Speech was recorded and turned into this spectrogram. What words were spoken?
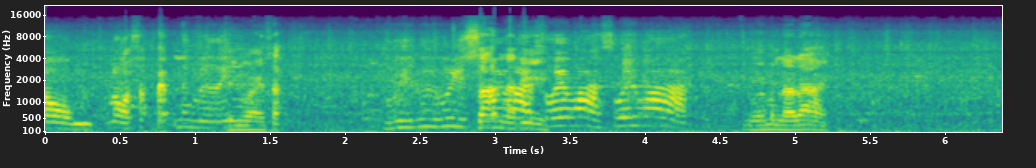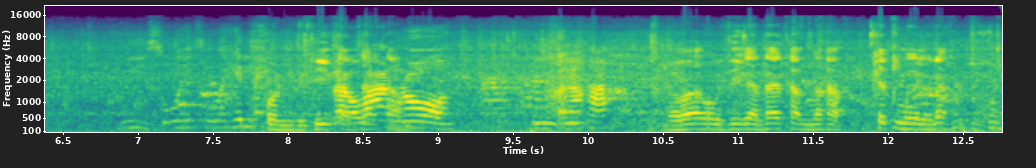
ลงรอสักแป๊บนึงเลยเป็นไงสักเฮ้ยเฮ้ยเฮ้ยสามนาทีสวยว่าสวยว่าไว้มันละลายนี่สวยสวยเห็นไหมคนวิธีการเราว่างรอดูกันนะคะแต่ว่าวิธีการท้าทำนะครับเคล็ดมือเลยนะครับทุกคน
